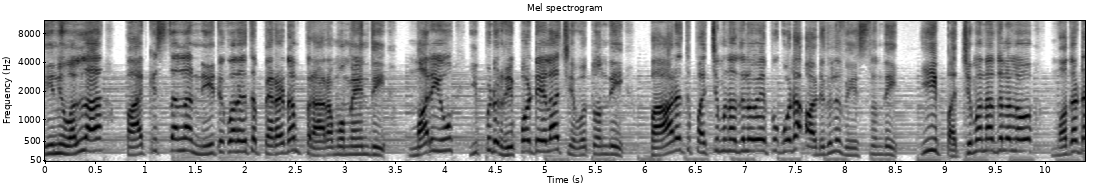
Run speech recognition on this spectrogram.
దీనివల్ల పాకిస్తాన్లో నీటి కొరత పెరగడం ప్రారంభమైంది. మరియు ఇప్పుడు రిపోర్ట్ ఇలా చెబుతుంది? భారత్ పశ్చిమ నదుల వైపు కూడా అడుగులు వేస్తుంది. ఈ పశ్చిమ నదులలో మొదట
